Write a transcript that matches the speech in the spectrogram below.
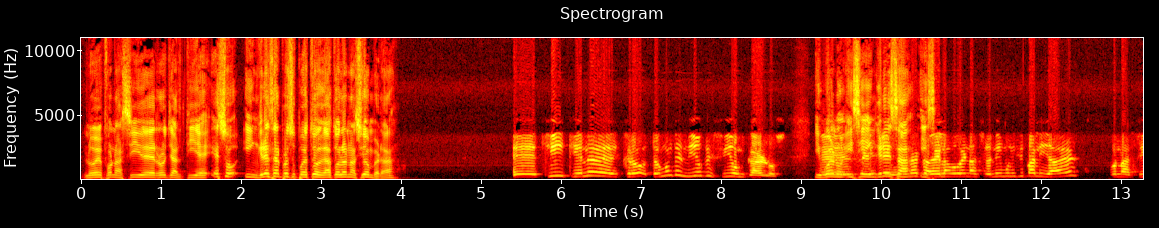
lo de Fonací, de royalties, eso ingresa al presupuesto de gasto de la nación, ¿verdad? Eh, sí, tiene, creo, tengo entendido que sí, don Carlos. Y bueno, y si eh, ingresa... A través de la gobernación y municipalidades, con así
